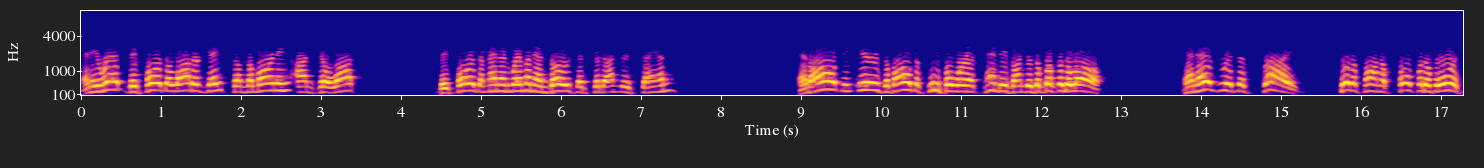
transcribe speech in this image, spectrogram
And he read before the water gate from the morning until what? Before the men and women and those that could understand. And all the ears of all the people were attentive unto the book of the law. And Ezra the scribe stood upon a pulpit of wood,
